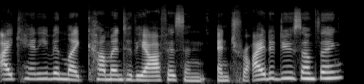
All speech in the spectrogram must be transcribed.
I can't even like come into the office and and try to do something.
